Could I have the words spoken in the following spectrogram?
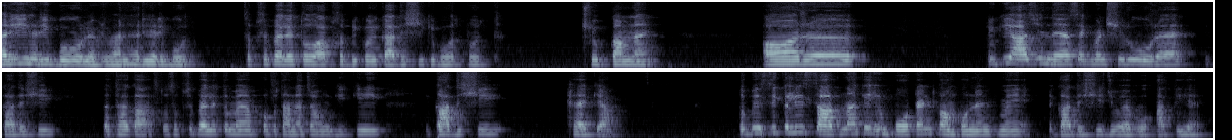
हरी हरी बोल एवरीवन हरी हरी बोल। सबसे पहले तो आप सभी को एकादशी की बहुत बहुत शुभकामनाएँ। और, क्योंकि आज ये नया सेगमेंट शुरू हो रहा है एकादशी कथा का तो सबसे पहले तो मैं आपको बताना चाहूँगी कि एकादशी है क्या? तो बेसिकली साधना के इम्पोर्टेंट कंपोनेंट में एकादशी जो है वो आती है।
